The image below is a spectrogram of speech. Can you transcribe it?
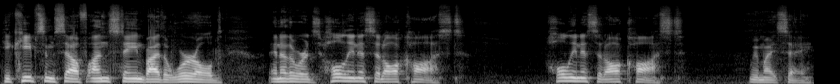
He keeps himself unstained by the world. In other words, holiness at all cost. Holiness at all cost, we might say.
